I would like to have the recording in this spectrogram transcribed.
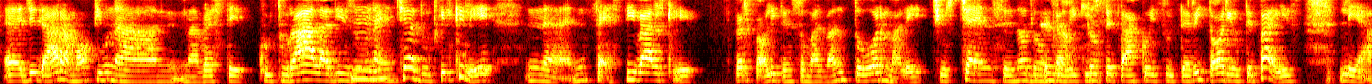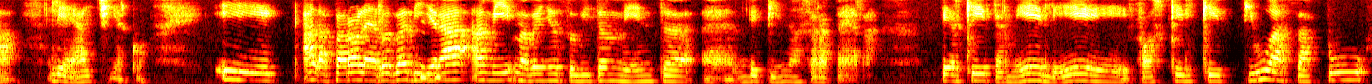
eh, gedare a mo' più una, una veste culturale di Zonence mm-hmm. ad che è un festival che per solito insomma al Vantor, ma le circense, no? Dunque esatto. le spettacoli sul territorio te paese le ha, le ha al circo. E alla parola in Rosadira a me mi venuto subito in mente eh, Beppino Saraperra perché per me le fosche che più ha saputo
